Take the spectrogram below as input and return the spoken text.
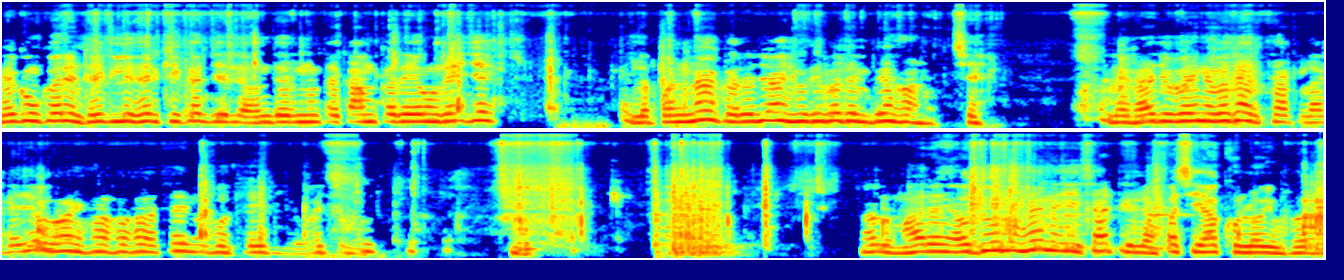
ભેગું કરીને ઢેગલી હરખી કરજે, એટલે અંદરનું તો કામ કરે એવું રહી જાય. એટલે પણ ના કરો, જો અહીં સુધી બધે બેહાણ જ છે. એટલે રાજુભાઈને વધારે થાક લાગે, જો વાણી હા હા હા, થઈને ઊભો થઈ ગયો વચમાં હાલો, મારે અધૂરું હે ને એ સાટી લઉં પછી આખું લોયું ભરું.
